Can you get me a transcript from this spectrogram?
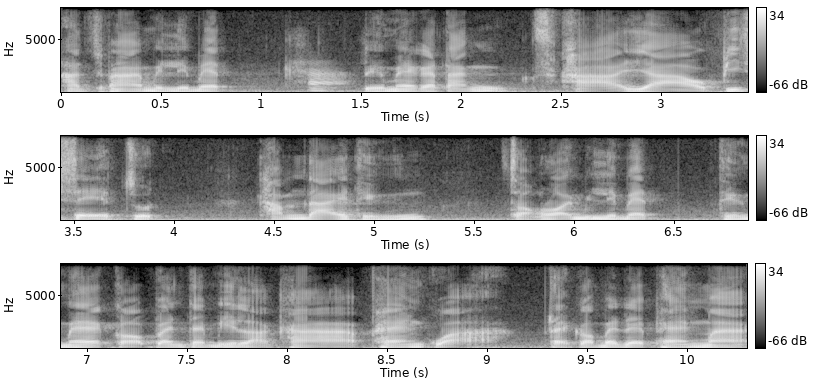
ห้าสิบห้ามิลลิเมตรค่ะหรือแม้กระทั่งขายาวพิเศษสุดทำได้ถึง200มิลลิเมตร ถึงแม้กรอบแว่นจะมีราคาแพงกว่า แต่ก็ไม่ได้แพงมาก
